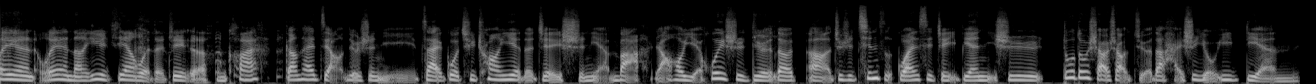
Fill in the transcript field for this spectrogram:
我也我也能预见我的这个很快。刚才讲就是你在过去创业的这十年吧，然后也会是觉得啊，就是亲子关系这一边你是。多多少少觉得还是有一点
